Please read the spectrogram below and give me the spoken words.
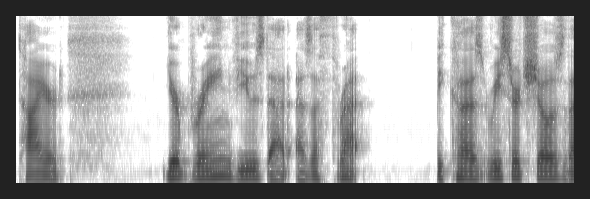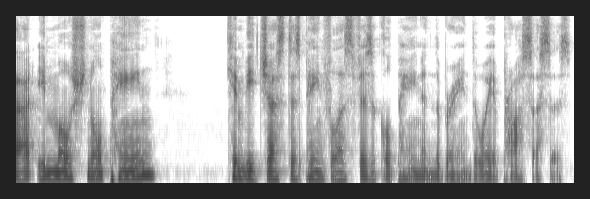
tired. Your brain views that as a threat because research shows that emotional pain can be just as painful as physical pain in the brain, the way it processes.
